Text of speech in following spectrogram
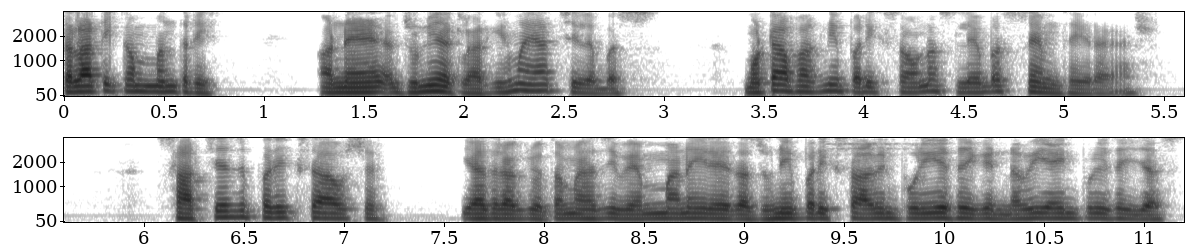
તલાટી કમ મંત્રી અને જુનિયર ક્લાર્ક એમાં આ સિલેબસ મોટાભાગની પરીક્ષાઓના સિલેબસ સેમ થઈ રહ્યા છે. સાચે જ પરીક્ષા આવશે. યાદ રાખજો, તમે હજી વેમમાં નહીં રહેતા. જૂની પરીક્ષા આવીને પૂરી થઈ ગઈ, નવી આવીને પૂરી થઈ જશે.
